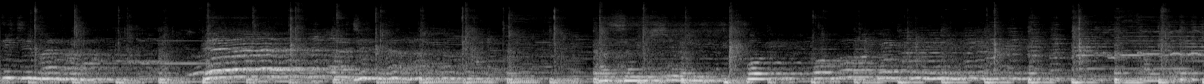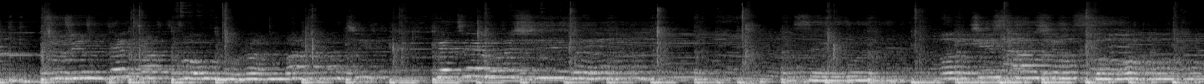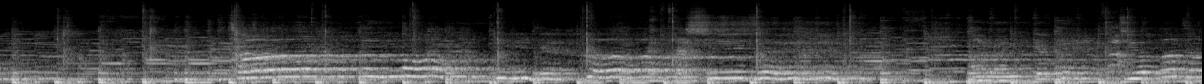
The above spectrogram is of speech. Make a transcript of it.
뛰지 마라. 배 떠질라 가슴이 보이고 객기 줄임대 잡고 물어마지 괴채우시네 세월 어찌 사셨소? You your king, to your bottom.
